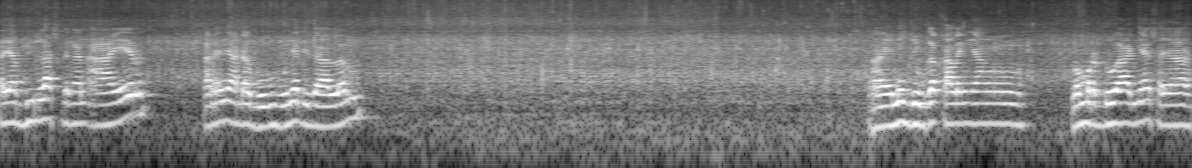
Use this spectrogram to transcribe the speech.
Saya bilas dengan air karena ini ada bumbunya di dalam. Nah ini juga kaleng yang nomor 2 nya saya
